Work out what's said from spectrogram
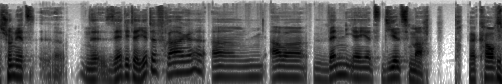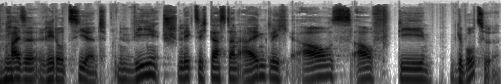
schon jetzt äh, eine sehr detaillierte Frage, ähm, aber wenn ihr jetzt Deals macht, Verkaufspreise reduziert, wie schlägt sich das dann eigentlich aus auf die Gebotshöhe?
